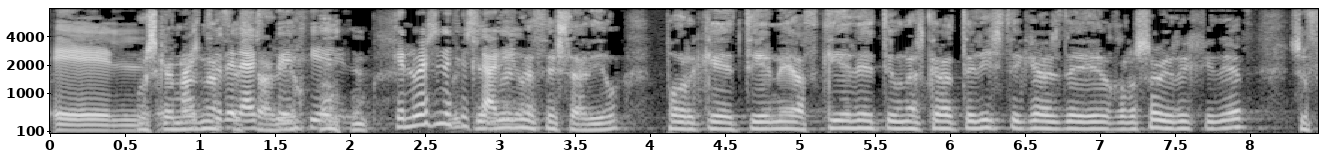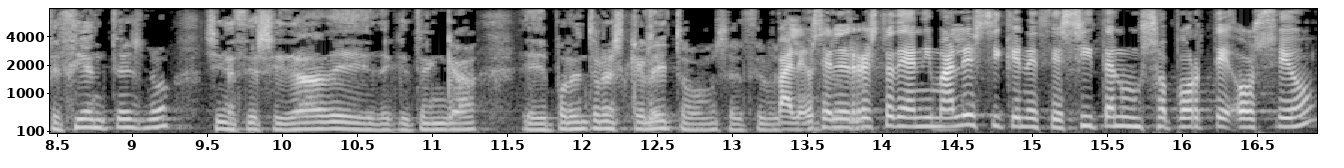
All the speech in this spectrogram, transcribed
el, Pues que el no es de la especie que no es necesario? Que no es necesario, porque tiene, adquiere unas características de grosor y rigidez suficientes, ¿no? Sin necesidad de, de que tenga eh, por dentro un esqueleto, vamos a decirlo. Vale, así. o sea, en el resto de animales sí que necesitan un soporte óseo.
